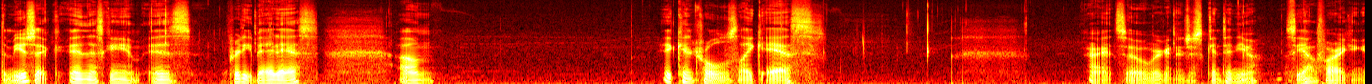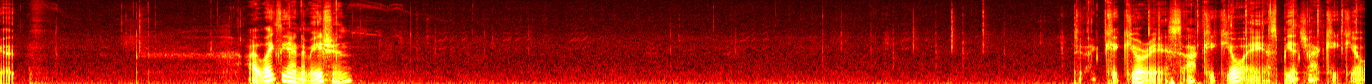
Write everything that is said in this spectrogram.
The music in this game is pretty badass. Um, it controls like ass. Alright, so we're gonna just continue, see how far I can get. I like the animation. Kick your ass. I kick your ass, bitch. I kick your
